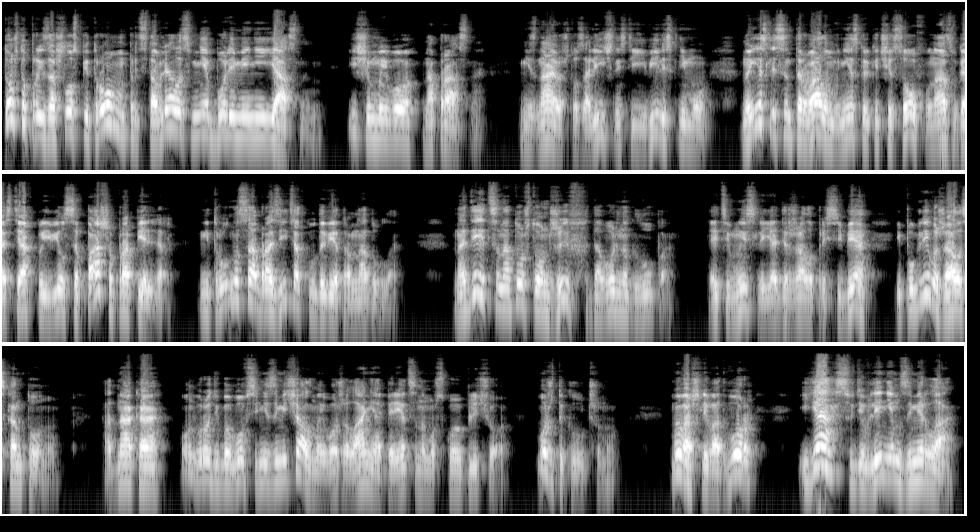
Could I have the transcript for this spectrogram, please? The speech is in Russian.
То, что произошло с Петром, представлялось мне более-менее ясным. Ищем мы его напрасно. Не знаю, что за личности явились к нему, но если с интервалом в несколько часов у нас в гостях появился Паша Пропеллер, нетрудно сообразить, откуда ветром надуло. Надеяться на то, что он жив, довольно глупо. Эти мысли я держала при себе и пугливо жалась к Антону. Однако он вроде бы вовсе не замечал моего желания опереться на мужское плечо. Может и к лучшему. Мы вошли во двор, и я с удивлением замерла.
